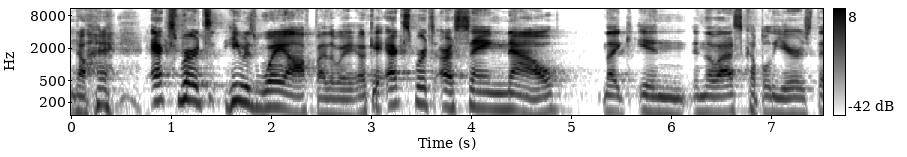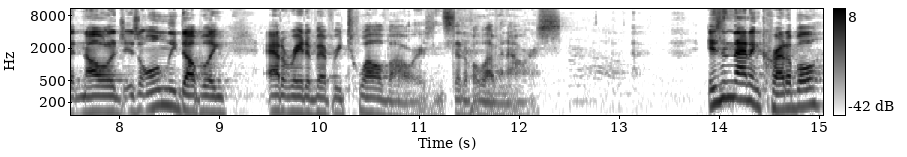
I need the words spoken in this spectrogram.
no, experts, he was way off, by the way. Okay, experts are saying now, like in, in the last couple years, that knowledge is only doubling at a rate of every 12 hours instead of 11 hours. Isn't that incredible?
